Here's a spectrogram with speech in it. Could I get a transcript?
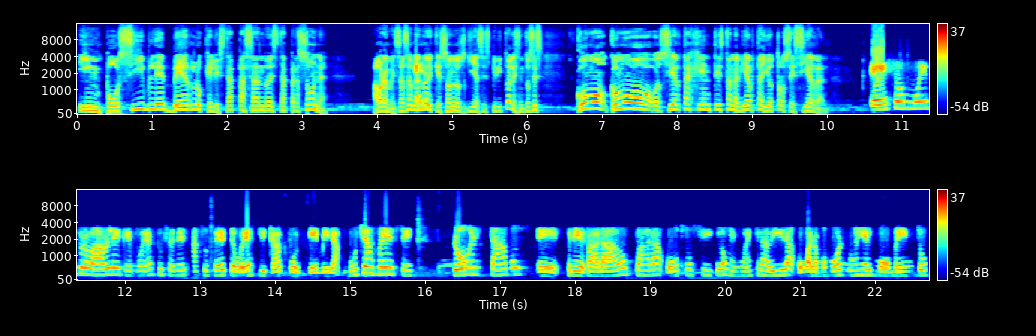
imposible ver lo que le está pasando a esta persona. Ahora, me estás hablando de que son los guías espirituales. Entonces, ¿cómo, cómo cierta gente es tan abierta y otros se cierran? Eso es muy probable que pueda suceder, a suceder, te voy a explicar por qué. Mira, muchas veces no estamos eh, preparados para otros ciclos en nuestra vida o a lo mejor no es el momento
